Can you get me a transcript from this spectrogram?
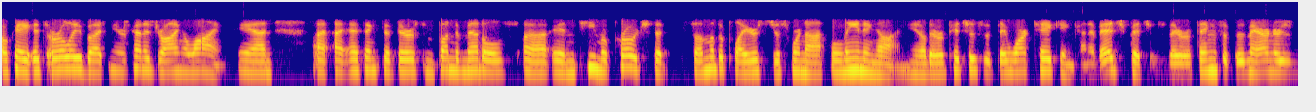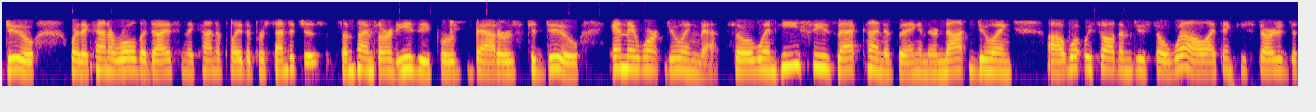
okay. It's early, but you're kind of drawing a line, and I, I think that there are some fundamentals uh, in team approach that some of the players just were not leaning on. You know, there were pitches that they weren't taking, kind of edge pitches. There are things that the Mariners do where they kind of roll the dice and they kind of play the percentages that sometimes aren't easy for batters to do, and they weren't doing that. So when he sees that kind of thing and they're not doing uh, what we saw them do so well, I think you started to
